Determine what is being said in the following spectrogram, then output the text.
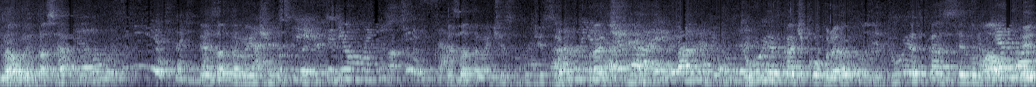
Não, ele tá certo. Eu não conseguiria ficar de Exatamente isso que Porque tu disse. seria uma injustiça. Exatamente isso que tu disse. Ia Pra ti, ia tu ia ficar te cobrando e tu ia ficar sendo mal. Ele-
